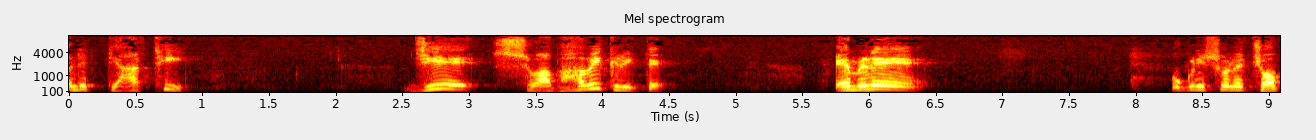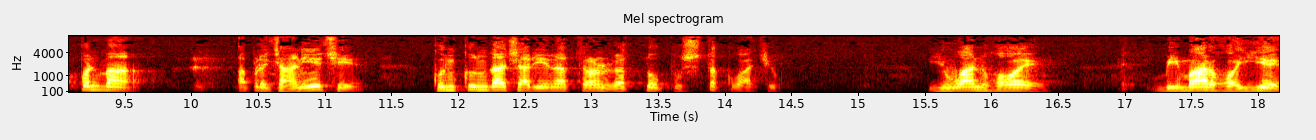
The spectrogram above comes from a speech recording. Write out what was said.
અને ત્યારથી જે સ્વાભાવિક રીતે એમણે ઓગણીસો ને ચોપનમાં આપણે જાણીએ છીએ, કુનકુંદાચાર્યના ત્રણ રત્નો પુસ્તક વાંચ્યું. યુવાન હોય, બીમાર હોઈએ,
